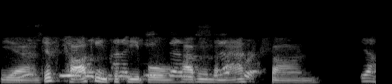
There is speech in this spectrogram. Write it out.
Yeah, just talking to people, having the masks on. Yeah.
